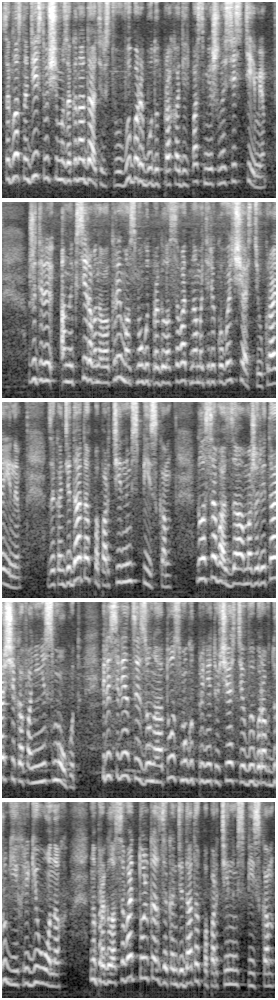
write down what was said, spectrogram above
Согласно действующему законодательству, выборы будут проходить по смешанной системе. Жители аннексированного Крыма смогут проголосовать на материковой части Украины за кандидатов по партийным спискам. Голосовать за мажоритарщиков они не смогут. Переселенцы из зоны АТО смогут принять участие в выборах в других регионах, но проголосовать только за кандидатов по партийным спискам.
